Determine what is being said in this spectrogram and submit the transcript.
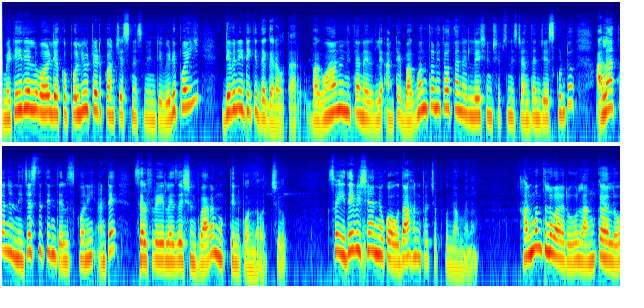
మెటీరియల్ వరల్డ్ యొక్క పొల్యూటెడ్ కాన్షియస్నెస్ నుండి విడిపోయి డివినిటీకి దగ్గర అవుతారు భగవానుని తన రిలే అంటే భగవంతునితో తన రిలేషన్షిప్స్ని స్ట్రెంథన్ చేసుకుంటూ అలా తన నిజస్థితిని తెలుసుకొని అంటే సెల్ఫ్ రియలైజేషన్ ద్వారా ముక్తిని పొందవచ్చు. సో ఇదే విషయాన్ని ఒక ఉదాహరణతో చెప్పుకుందాం మనం. హనుమంతుల వారు లంకలో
